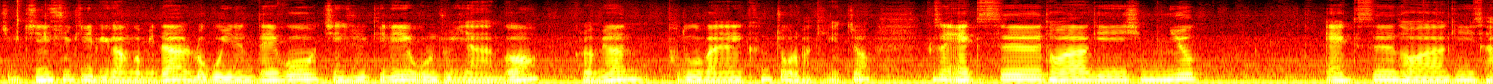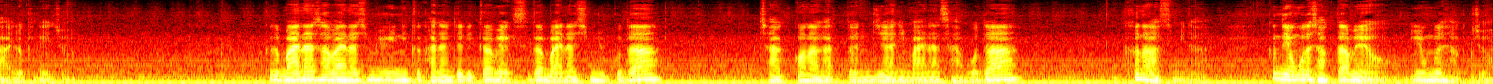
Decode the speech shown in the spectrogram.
지금 진술끼리 비교한 겁니다. 로그 2는 떼고 진술끼리 오른쪽 이항한 거 그러면 부등호 방향이 큰 쪽으로 바뀌겠죠. 그래서 x 더하기 16 x 더하기 4 이렇게 되죠. 그래서 마이너스 4 마이너스 16이니까 가장자리 값 x가 마이너스 16보다 작거나 같던지 아니 마이너스 4보다 크나 같습니다. 근데 0보다 작다며요. 0보다 작죠.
